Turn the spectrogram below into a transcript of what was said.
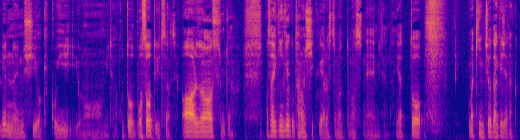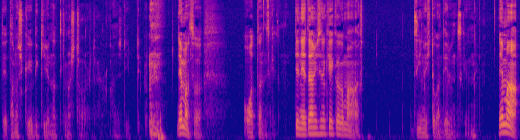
レンの MC は結構いいよなみたいなことをボソッと言ってたんですよ。ああ、ありがとうございます、みたいな。最近結構楽しくやらせてもらってますね、みたいな。やっと、まあ緊張だけじゃなくて楽しくできるようになってきました、みたいな感じで言って。で、まあそう、終わったんですけど。で、ネタ見せの結果がまあ、次の人が出るんですけどね。で、まあ、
